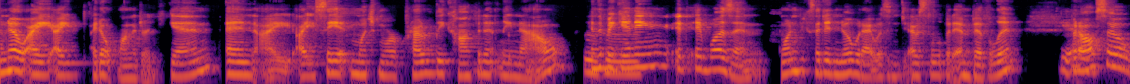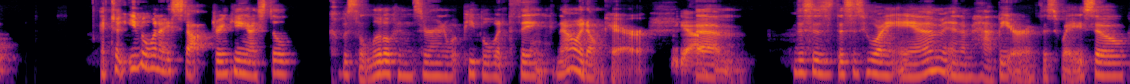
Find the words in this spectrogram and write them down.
No, I I, I don't want to drink again. And I, I say it much more proudly, confidently now. In the Mhm. beginning, it, it wasn't. One, because I didn't know what I was I was a little bit ambivalent, yeah but also I took even when I stopped drinking, I still was a little concerned what people would think. Now I don't care. yeah um this is this is who I am and I'm happier this way. So,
